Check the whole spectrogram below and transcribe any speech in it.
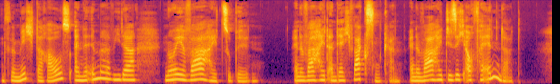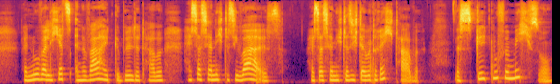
und für mich daraus eine immer wieder neue Wahrheit zu bilden. Eine Wahrheit, an der ich wachsen kann. Eine Wahrheit, die sich auch verändert. Weil nur weil ich jetzt eine Wahrheit gebildet habe, heißt das ja nicht, dass sie wahr ist. Heißt das ja nicht, dass ich damit recht habe. Das gilt nur für mich so.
